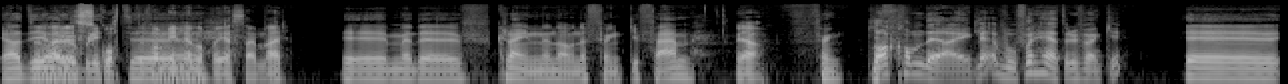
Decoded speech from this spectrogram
Ja, de Den har jo blitt skottefamilien eh, oppe på Jessheim der. eh, Med det kleine navnet Funkyfam. Ja. Funky Hva kom det av, egentlig? Hvorfor heter du Funky? eh,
